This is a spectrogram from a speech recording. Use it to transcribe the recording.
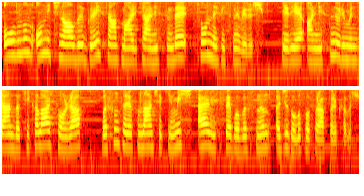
oğlunun onun için aldığı Graceland malikanesinde son nefesini verir. Geriye annesinin ölümünden dakikalar sonra basın tarafından çekilmiş Elvis ve babasının acı dolu fotoğrafları kalır.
